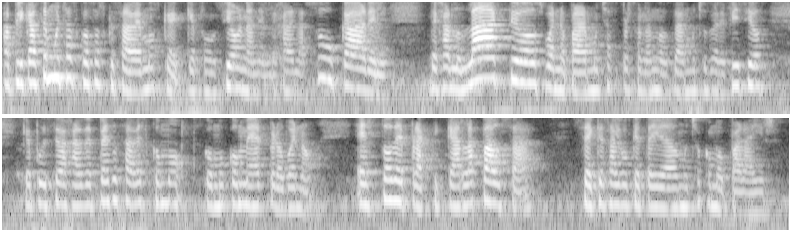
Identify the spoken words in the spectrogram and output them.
aplicaste muchas cosas que sabemos que, que, funcionan, el dejar el azúcar, el dejar los lácteos, bueno, para muchas personas nos dan muchos beneficios, que pudiste bajar de peso, sabes cómo, cómo comer, pero bueno, esto de practicar la pausa, sé que es algo que te ha ayudado mucho como para ir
